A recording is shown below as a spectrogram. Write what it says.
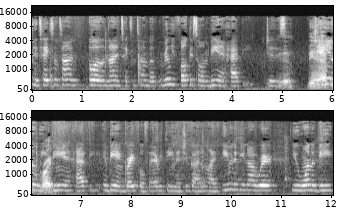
Yep. And take some time. Well, not take some time, but really focus on being happy. Just yeah. Being genuinely happy. Right. being happy and being grateful for everything that you got in life. Even if you're not where you want to be,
